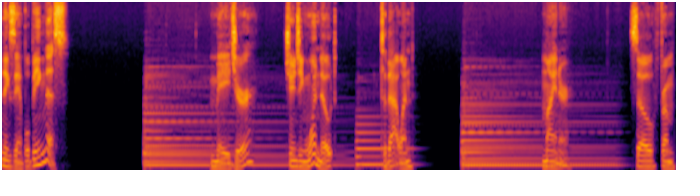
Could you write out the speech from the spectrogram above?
An example being this major, changing one note to that one, minor. So from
